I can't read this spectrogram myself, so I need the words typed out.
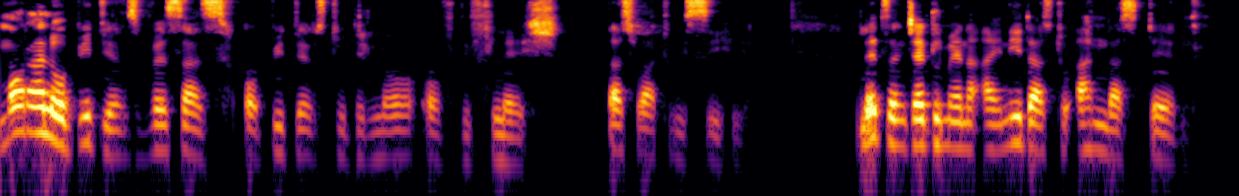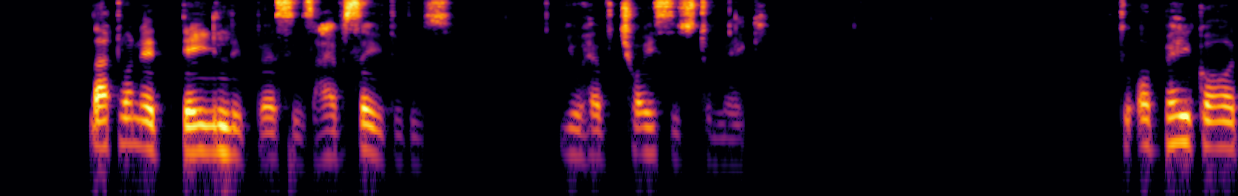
moral obedience versus obedience to the law of the flesh. That's what we see here. Ladies and gentlemen, I need us to understand that on a daily basis, I have said this, you have choices to make. To obey God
